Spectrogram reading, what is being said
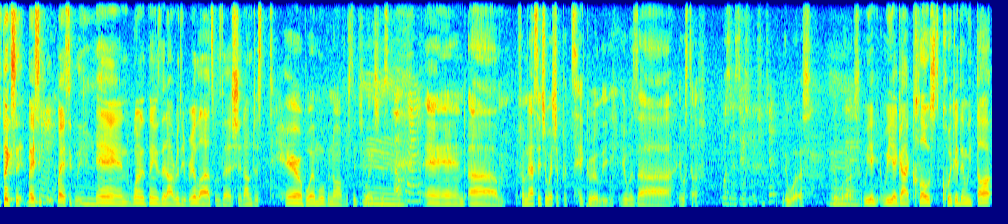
fix it basically basically. And one of the things that i really realized was that shit i'm just terrible at moving on from situations. Okay. and um, from that situation particularly it was uh it was tough. Was it a serious relationship? it was. It was. We had, we had got close quicker than we thought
